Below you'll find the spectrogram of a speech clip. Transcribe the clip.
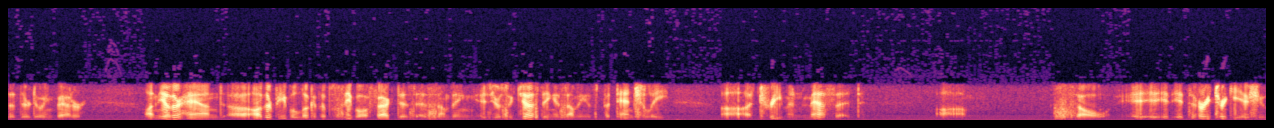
that they're doing better. On the other hand, uh, other people look at the placebo effect as, as something, as you're suggesting, as something that's potentially uh, a treatment method. Um, so it, it's a very tricky issue.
